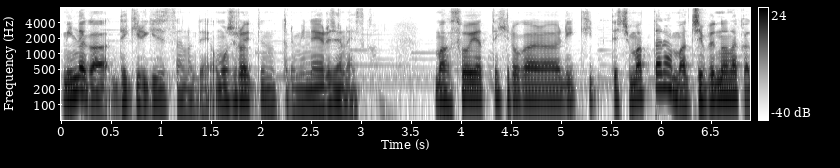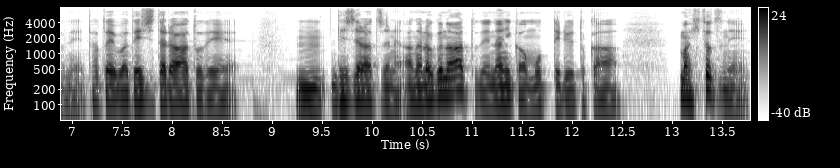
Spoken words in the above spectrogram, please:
みんなができる技術なので面白いってなったらみんなやるじゃないですか。まあそうやって広がりきってしまったら、まあ、自分の中でね例えばデジタルアートで、うん、デジタルアートじゃないアナログのアートで何かを持ってるとかまあ一つね、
